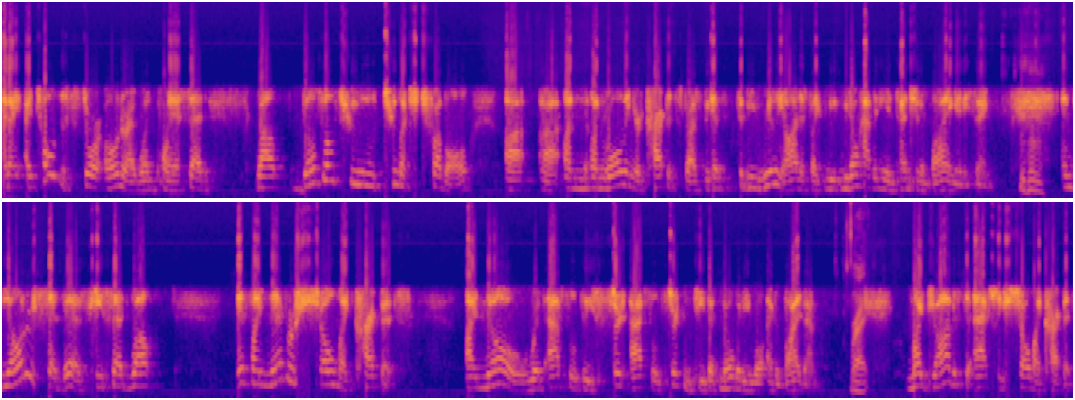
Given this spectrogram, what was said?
And I, I told the store owner at one point, I said, well, don't go through too much trouble uh, uh, un- unrolling your carpets for us because, to be really honest, like we, we don't have any intention of buying anything. Mm-hmm. And the owner said this. He said, "Well, if I never show my carpets, I know with absolutely cer- absolute certainty that nobody will ever buy them. Right. My job is to actually show my carpets,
